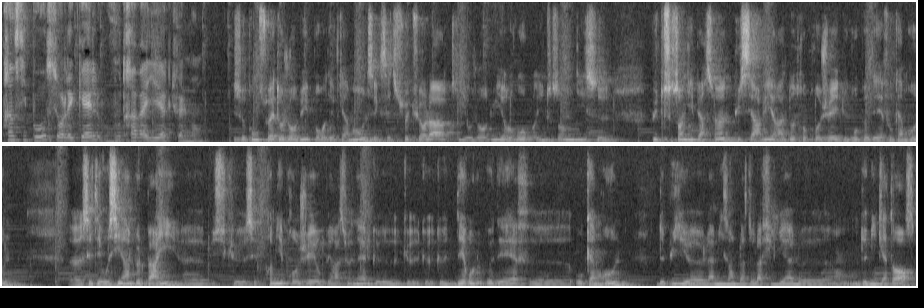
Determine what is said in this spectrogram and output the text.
principaux sur lesquels vous travaillez actuellement? Ce qu'on souhaite aujourd'hui pour Odette Cameroun, c'est que cette structure-là, qui aujourd'hui regroupe une 70, euh, plus de 70 personnes, puisse servir à d'autres projets du groupe EDF au Cameroun. Euh, c'était aussi un peu le pari, euh, puisque c'est le premier projet opérationnel que, déroule EDF au Cameroun depuis la mise en place de la filiale en 2014.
